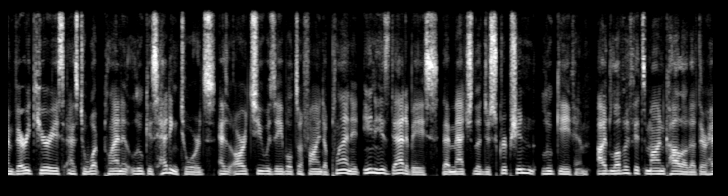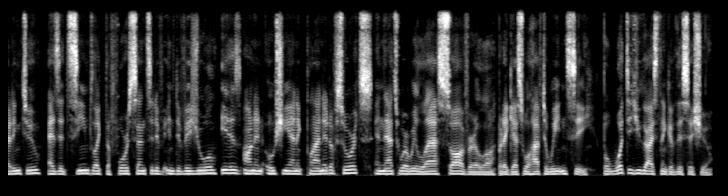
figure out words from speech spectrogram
I'm very curious as to what planet Luke is heading towards, as R2 was able to find a planet in his database that matched the description Luke gave him. I'd love if it's Mon Cala that they're heading to, as it seems like the force sensitive individual is on an oceanic planet of sorts, and that's where we last saw Verla, but I guess we'll have to wait and see. But what did you guys think of this issue?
